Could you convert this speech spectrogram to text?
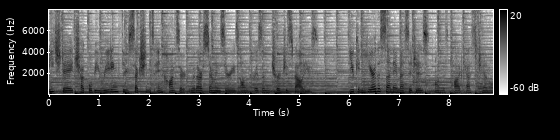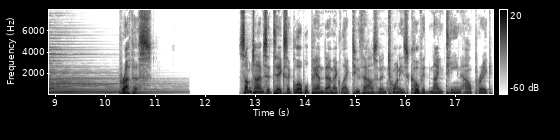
Each day, Chuck will be reading through sections in concert with our sermon series on Prism Church's values. You can hear the Sunday messages on this podcast channel. Preface Sometimes it takes a global pandemic like 2020's COVID 19 outbreak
